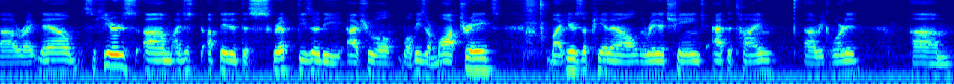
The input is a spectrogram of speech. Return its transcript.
uh, right now. So here's, um, I just updated this script. These are the actual, well, these are mock trades, but here's the P&L, the rate of change at the time uh, recorded. Um,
